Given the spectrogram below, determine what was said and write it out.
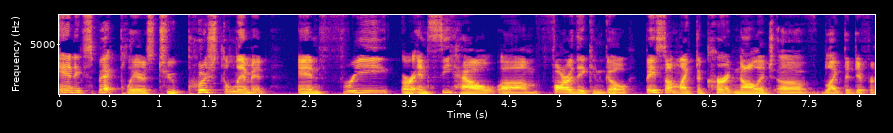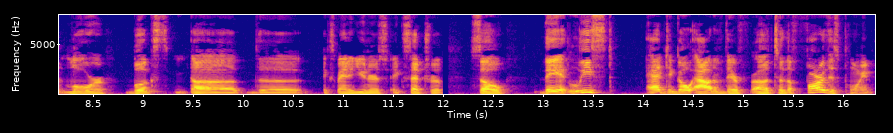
and expect players to push the limit and free or and see how um, far they can go based on like the current knowledge of like the different lore books uh the expanded universe etc so they at least had to go out of their uh, to the farthest point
